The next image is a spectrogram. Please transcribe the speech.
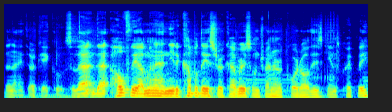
the 9th. Okay, cool. So that that hopefully I'm gonna need a couple days to recover. So I'm trying to record all these games quickly.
